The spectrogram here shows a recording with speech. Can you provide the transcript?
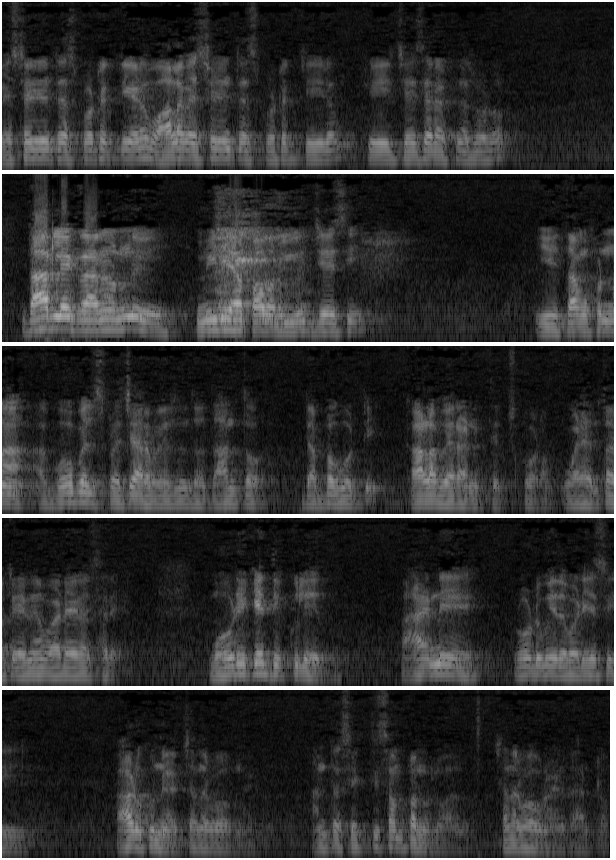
వెస్టర్న్ ఇంట్రెస్ట్ ప్రొటెక్ట్ చేయడం వాళ్ళ వెస్టర్న్ ఇంట్రెస్ట్ ప్రొటెక్ట్ చేయడం ఈ చేసే రకంగా చూడడం. దారిలోకి రాని వాళ్ళని మీడియా పవర్ యూజ్ చేసి ఈ తమకున్న గోబెల్స్ ప్రచారం ఏదో దాంతో దెబ్బ కొట్టి కాళ్ళబేరానికి తెచ్చుకోవడం. వాడు ఎంతటైనా వాడైనా సరే మోడీకే దిక్కు లేదు. ఆయన్నే రోడ్డు మీద పడేసి ఆడుకున్నాడు చంద్రబాబు నాయుడు. అంత శక్తి సంపన్నులు వాళ్ళు చంద్రబాబు నాయుడు దాంట్లో.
